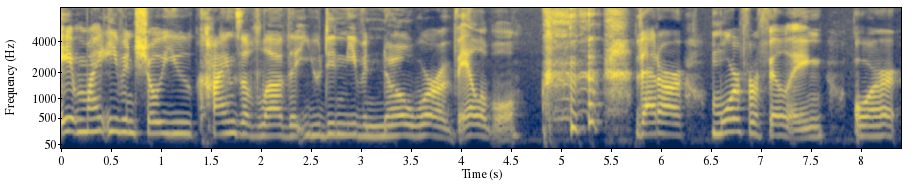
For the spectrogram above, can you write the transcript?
it might even show you kinds of love that you didn't even know were available that are more fulfilling or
